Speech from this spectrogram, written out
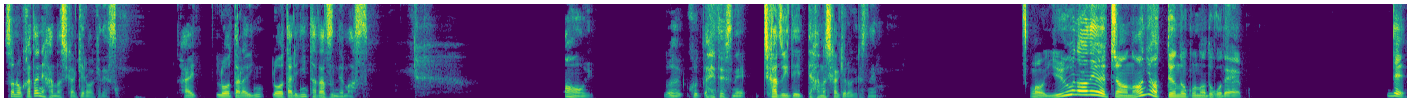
その方に話しかけるわけです。はい。ロータリー、ロータリーに佇んでます。ああ、うえっとですね、近づいていって話しかけるわけですね。ああ、ゆうな姉ちゃん、何やってんの？こんなとこで。で、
